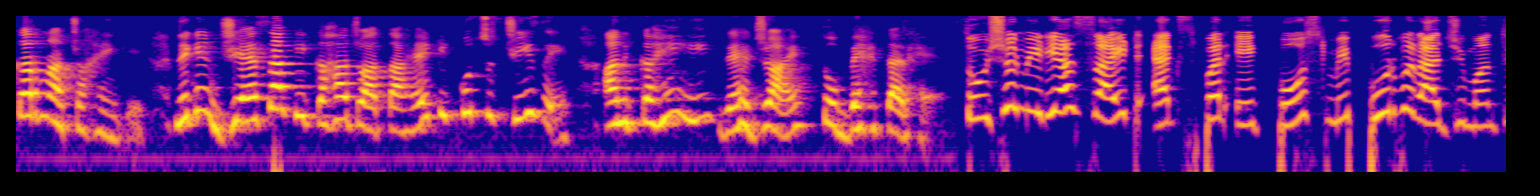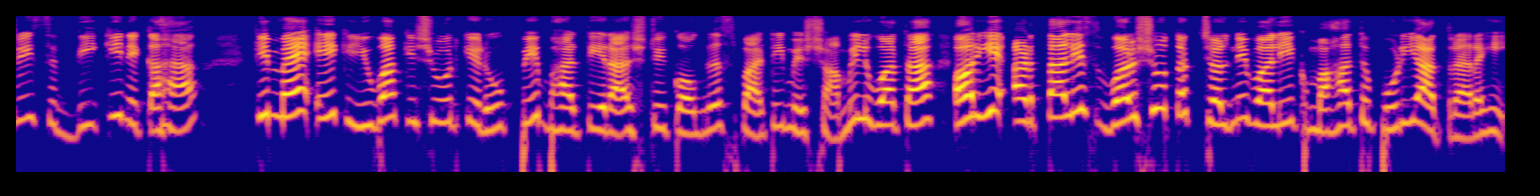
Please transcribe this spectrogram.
करना चाहेंगे। लेकिन जैसा कि कहा जाता है कि कुछ चीज़ें अनकहीं ही रह जाएँ तो बेहतर है। सोशल मीडिया साइट एक्स पर एक पोस्ट में पूर्व राज्य मंत्री सिद्दीकी ने कहा कि मैं एक युवा किशोर के रूप में भारतीय राष्ट्रीय कांग्रेस पार्टी में शामिल हुआ था और ये 48 वर्षों तक चलने वाली एक महत्वपूर्ण यात्रा रही।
